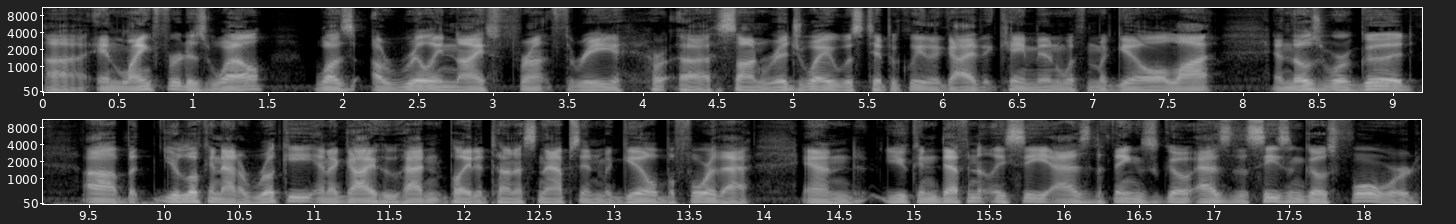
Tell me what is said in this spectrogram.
uh, and Langford as well was a really nice front three. Uh, Hassan Ridgeway was typically the guy that came in with McGill a lot, and those were good. Uh, but you're looking at a rookie and a guy who hadn't played a ton of snaps in McGill before that, and you can definitely see as the things go as the season goes forward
